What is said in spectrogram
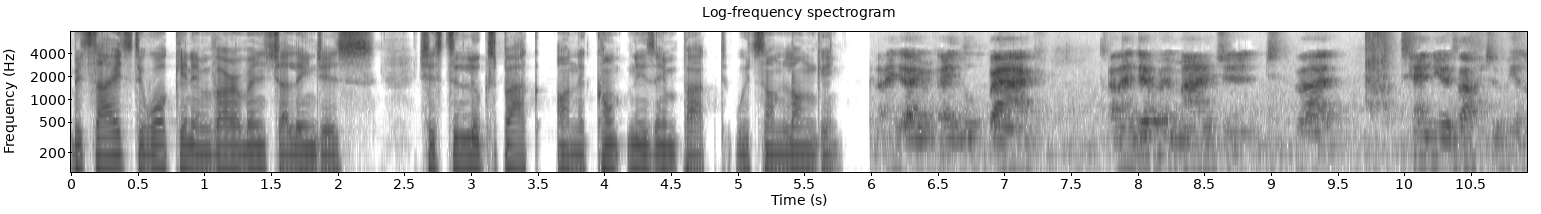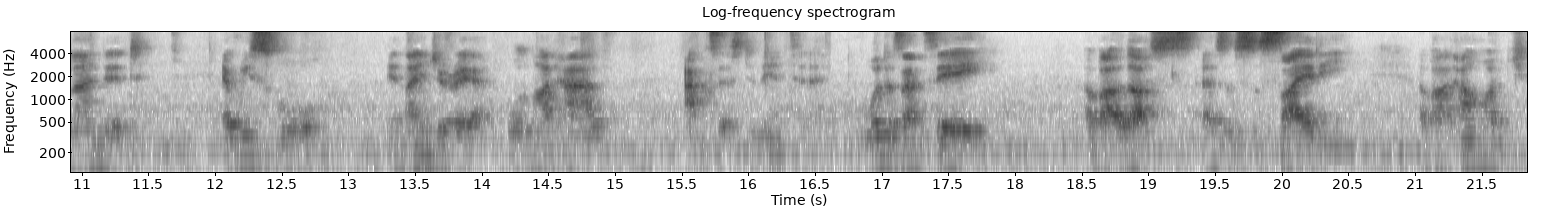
Besides the working environment challenges, she still looks back on the company's impact with some longing. I, I, I look back and I never imagined that 10 years after we landed, every school in Nigeria will not have access to the internet. What does that say about us as a society, about how much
